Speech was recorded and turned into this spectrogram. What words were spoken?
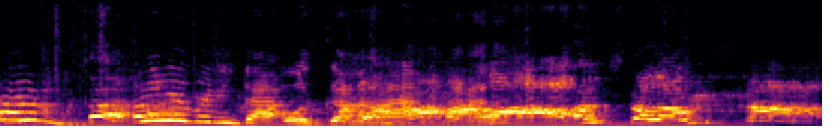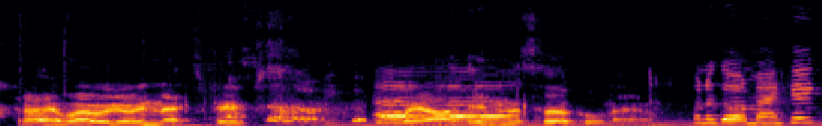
had a feeling that was gonna happen. Hasta la vista. Alright, where are we going next, peeps? Hasta. We are in Uh, the circle now. Wanna go to man cake?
